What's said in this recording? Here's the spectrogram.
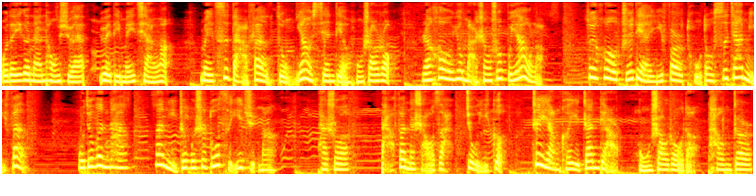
我的一个男同学月底没钱了，每次打饭总要先点红烧肉，然后又马上说不要了。最后只点一份土豆丝加米饭，我就问他：“那你这不是多此一举吗？”他说：“打饭的勺子就一个，这样可以沾点红烧肉的汤汁儿。”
